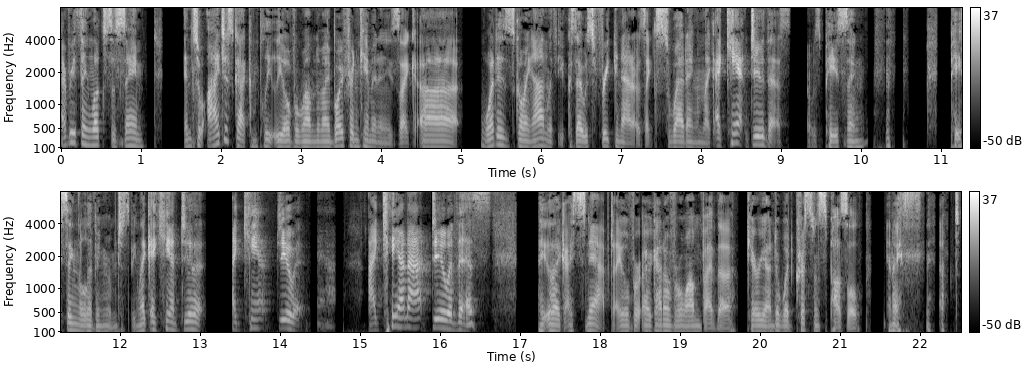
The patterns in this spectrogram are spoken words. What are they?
Everything looks the same. And so I just got completely overwhelmed. And my boyfriend came in and he's like, uh, what is going on with you? Cause I was freaking out. I was like sweating. I'm like, I can't do this. I was pacing, pacing the living room, just being like, I can't do it. I can't do it. I cannot do this. I, like I snapped. I over. I got overwhelmed by the Carrie Underwood Christmas puzzle, and I snapped.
